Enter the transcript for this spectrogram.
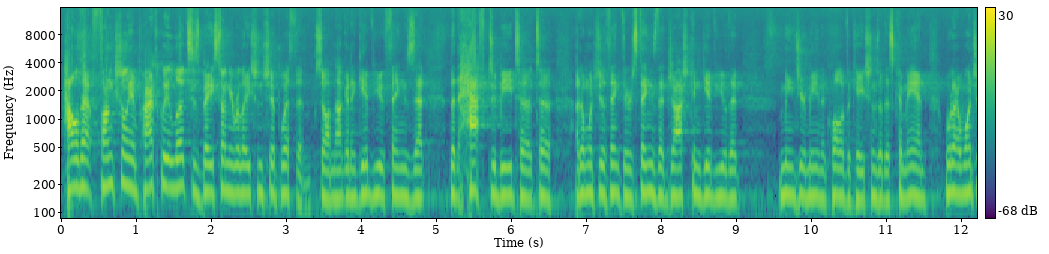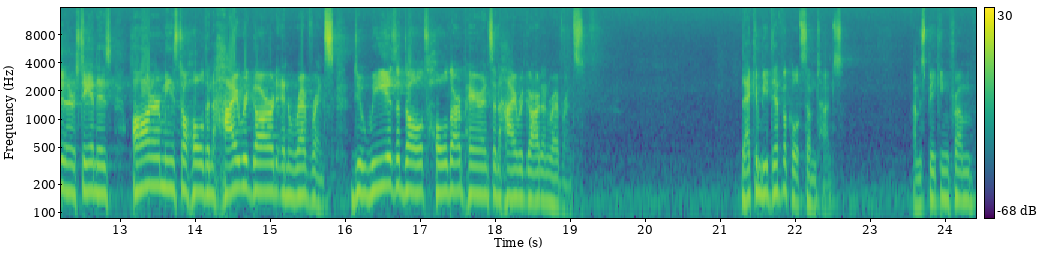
How that functionally and practically looks is based on your relationship with them. So I'm not going to give you things that, that have to be to, to I don't want you to think there's things that Josh can give you that means you're meeting the qualifications of this command. What I want you to understand is honor means to hold in high regard and reverence. Do we as adults hold our parents in high regard and reverence? That can be difficult sometimes. I'm speaking from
